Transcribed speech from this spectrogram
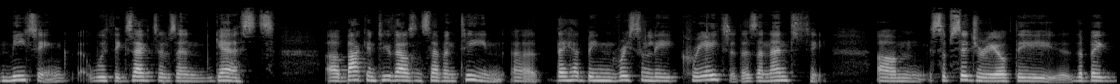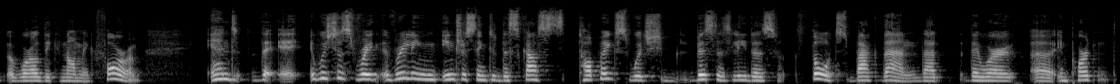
meeting with executives and guests uh, back in 2017. Uh, they had been recently created as an entity, um, subsidiary of the the big World Economic Forum, and the, it was just re- really interesting to discuss topics which business leaders thought back then that they were uh, important.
